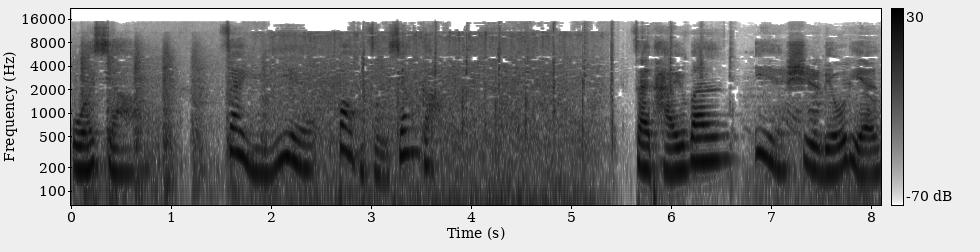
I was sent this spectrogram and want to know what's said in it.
我想在雨夜暴走香港，在台湾夜市流连，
